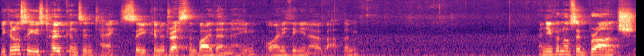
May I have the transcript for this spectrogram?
You can also use tokens in text, so you can address them by their name or anything you know about them. And you can also branch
